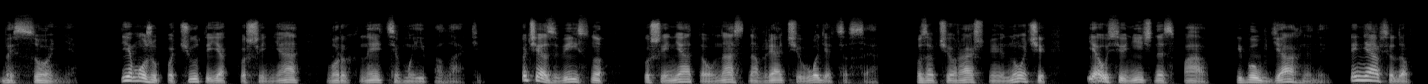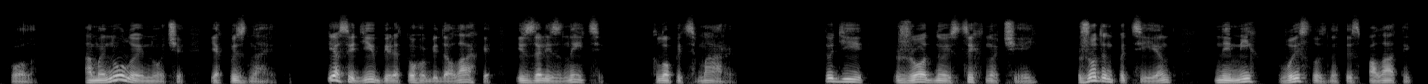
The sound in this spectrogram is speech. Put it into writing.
безсоння. Я можу почути, як кошеня ворухнеться в моїй палаті. Хоча, звісно, кошенята у нас навряд чи водяться, сер. Позавчорашньої ночі я усю ніч не спав і був вдягнений, тинявся довкола. А минулої ночі, як ви знаєте, я сидів біля того бідолахи із залізниці. Хлопець марив. Тоді жодної з цих ночей жоден пацієнт не міг вислузнути з палати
